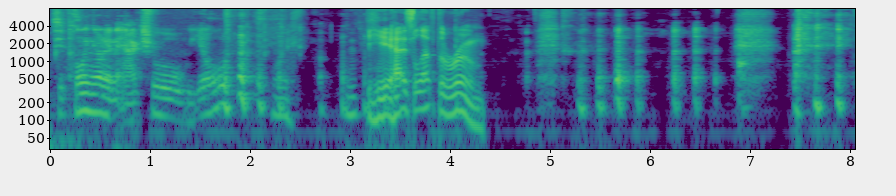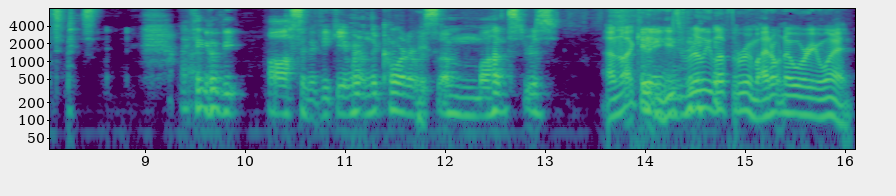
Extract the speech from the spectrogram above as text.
Is he pulling out an actual wheel? He has left the room. I think it would be awesome if he came around the corner with some monstrous. I'm not kidding. He's really left the room. I don't know where he went.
